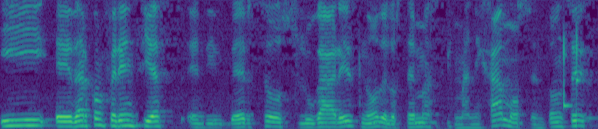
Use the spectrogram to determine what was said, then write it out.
y eh, dar conferencias en diversos lugares, ¿no? De los temas que manejamos. Entonces,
